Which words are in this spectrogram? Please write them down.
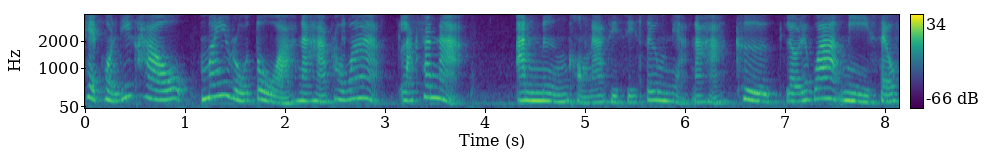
เหตุผลที่เขาไม่รู้ตัวนะคะเพราะว่าลักษณะ อันหนึ่งของ narcissism เนี่ยนะคะคือเราเรียกว่ามี self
